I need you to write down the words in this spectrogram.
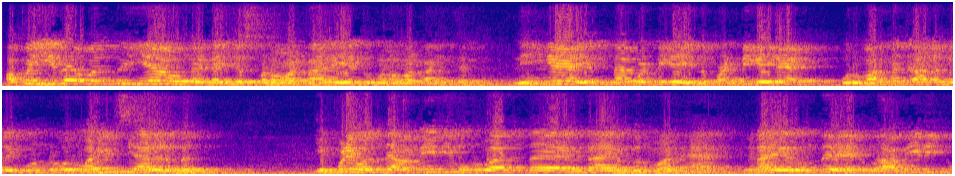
அப்ப இதை வந்து ஏன் அவங்க டைஜஸ்ட் பண்ண மாட்டாங்க ஏற்றுக்கொள்ள மாட்டாங்கன்னு தெரியல. நீங்க எந்த பண்டிகை இந்த பண்டிகையே ஒரு வர்ணஜாலங்களை போன்று ஒரு மகிழ்ச்சியாக இருந்தது. எப்படி வந்து அமைதி உருவார்ந்த விநாயகர் பெருமான? விநாயகர் வந்து ஒரு அமைதிக்கு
